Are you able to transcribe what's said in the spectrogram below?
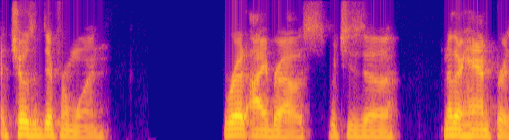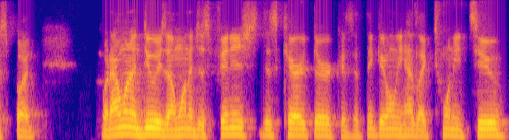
I chose a different one. Red eyebrows, which is a another hand press. But what I want to do is I want to just finish this character because I think it only has like 22.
